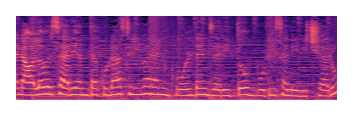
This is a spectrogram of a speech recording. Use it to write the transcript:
అండ్ ఆల్ ఓవర్ శారీ అంతా కూడా సిల్వర్ అండ్ గోల్డెన్ జరీతో బూటీస్ అనేవి ఇచ్చారు.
